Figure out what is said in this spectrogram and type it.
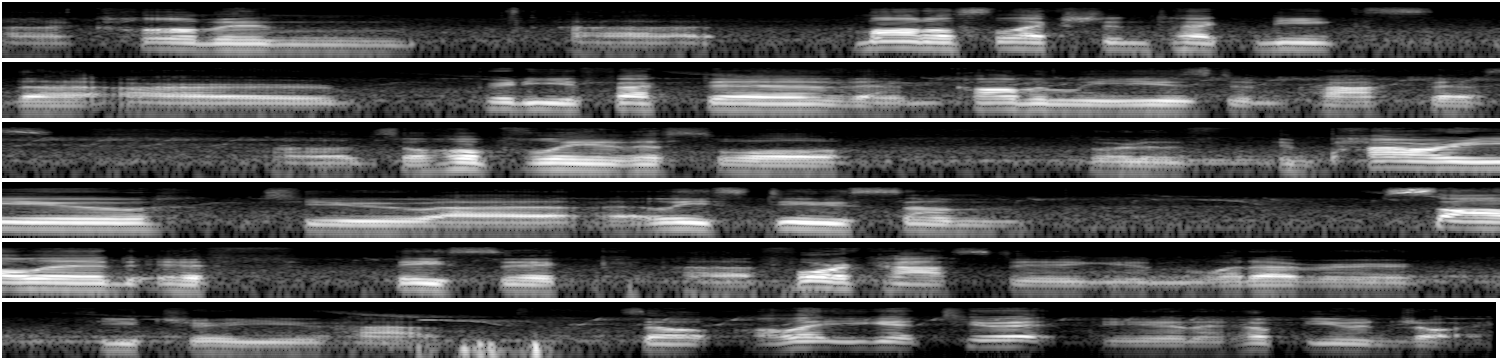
uh, common uh, model selection techniques that are pretty effective and commonly used in practice. Um, so hopefully this will sort of empower you to uh, at least do some solid, if basic, uh, forecasting and whatever future you have. So I'll let you get to it and I hope you enjoy.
